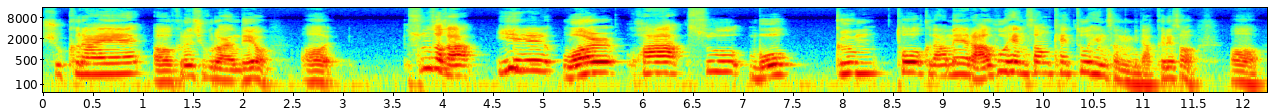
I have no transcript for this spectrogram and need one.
슈크라의 어 그런 식으로 하는데요. 어 순서가 일, 월, 화, 수, 목, 금, 토, 그 다음에 라후 행성, 케투 행성입니다. 그래서 어,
